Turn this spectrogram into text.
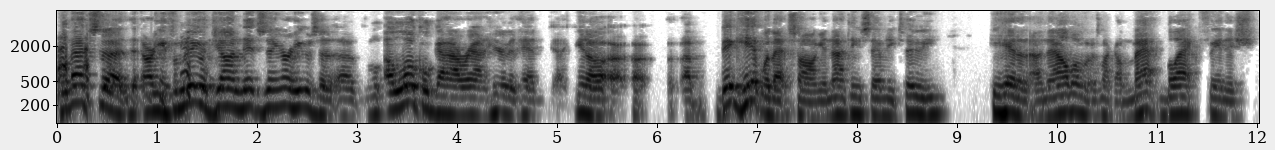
Well, that's. Uh, are you familiar with John Nitzinger? He was a, a, a local guy around here that had, you know, a, a, a big hit with that song in 1972. He he had an, an album. It was like a matte black finish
